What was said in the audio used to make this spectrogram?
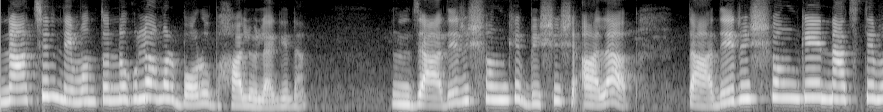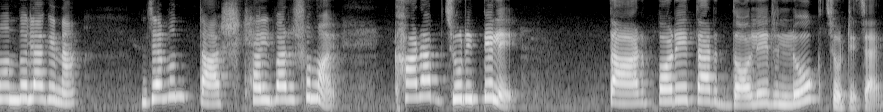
নাচের নেমন্তন্নগুলো আমার বড় ভালো লাগে না। যাদের সঙ্গে বিশেষ আলাপ, তাদের সঙ্গে নাচতে মন্দ লাগে না। যেমন তাস খেলবার সময় খারাপ জুড়ি পেলে তারপরে তার দলের লোক চটে যায়।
